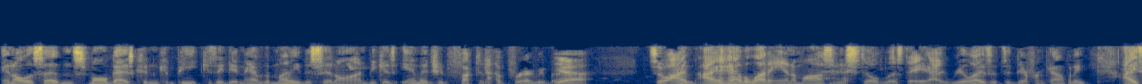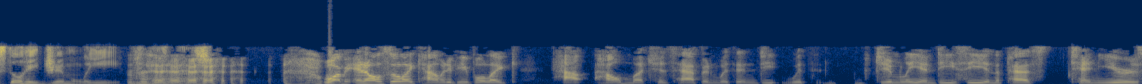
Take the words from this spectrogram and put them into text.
And all of a sudden, small guys couldn't compete because they didn't have the money to sit on because Image had fucked it up for everybody. yeah, So I'm I have a lot of animosity still to this day. I realize it's a different company. I still hate Jim Lee. because of this. well, I mean, and also like how many people like how how much has happened within D, with Jim Lee and DC in the past ten years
